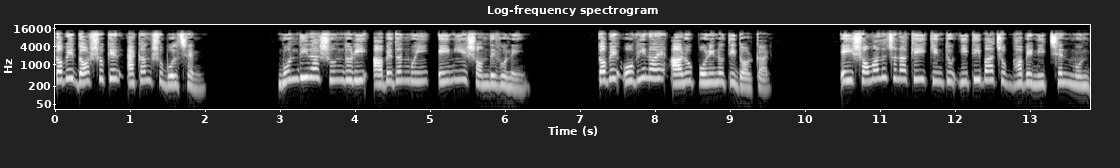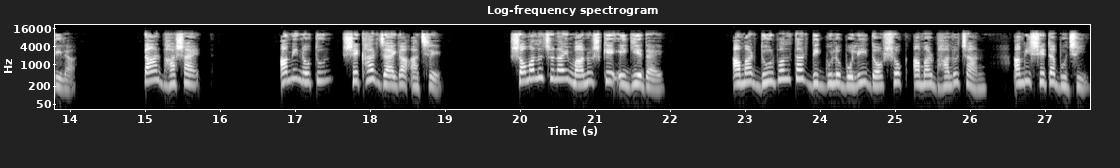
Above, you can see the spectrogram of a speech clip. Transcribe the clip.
তবে দর্শকের একাংশ বলছেন, মন্দিরা সুন্দরী, আবেদনময়ী এই নিয়ে সন্দেহ নেই। তবে অভিনয় আরও পরিণতি দরকার। এই সমালোচনাকেই কিন্তু ইতিবাচকভাবে নিচ্ছেন মন্দিরা। তার ভাষায়, আমি নতুন, শেখার জায়গা আছে। সমালোচনায় মানুষকে এগিয়ে দেয়। আমার দুর্বলতার দিকগুলো বলেই দর্শক আমার ভালো চান, আমি সেটা বুঝি।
